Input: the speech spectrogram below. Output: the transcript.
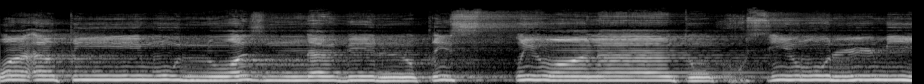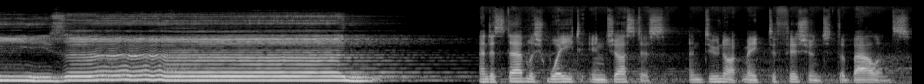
وأقيموا الوزن بالقسط ولا تخسروا الميزان and establish weight in justice, and do not make deficient the balance.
